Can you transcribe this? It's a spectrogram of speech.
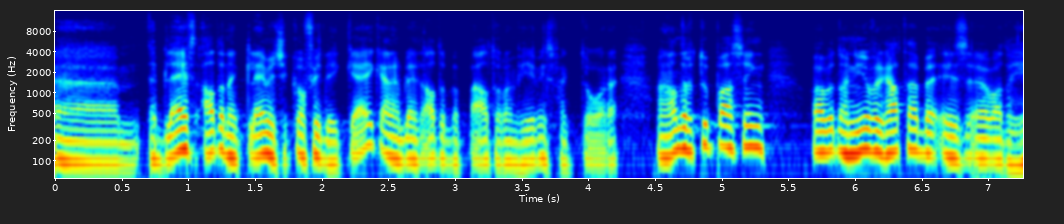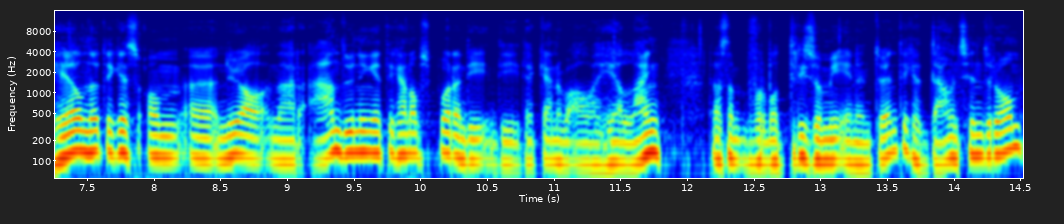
Uh, het blijft altijd een klein beetje koffiedik kijken en het blijft altijd bepaald door omgevingsfactoren. Een andere toepassing waar we het nog niet over gehad hebben, is uh, wat heel nuttig is om uh, nu al naar aandoeningen te gaan opsporen. En die, die, dat kennen we al heel lang. Dat is dan bijvoorbeeld trisomie 21, het Down-syndroom.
